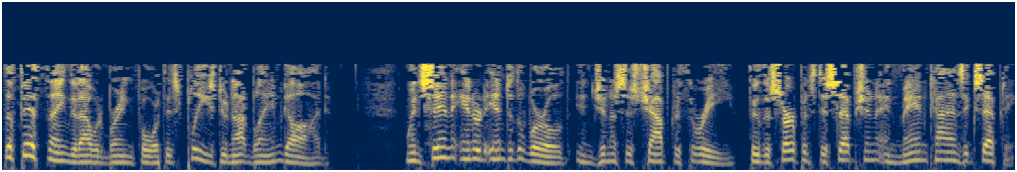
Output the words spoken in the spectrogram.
The fifth thing that I would bring forth is please do not blame God. When sin entered into the world in Genesis chapter 3, through the serpent's deception and mankind's accepting,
